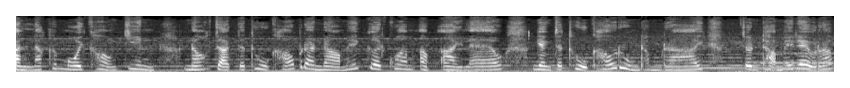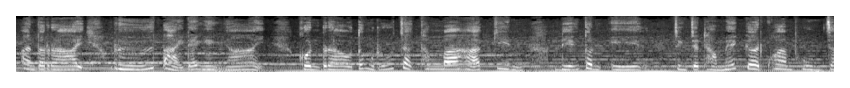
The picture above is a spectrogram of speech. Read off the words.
ารลักขโมยของกิน นอกจากจะถูกเขาประนามให้เกิดความอับอายแล้ว ยังจะถูกเขารุมทำร้าย จนทำให้ได้รับอันตราย หรือตายได้ง่ายๆ คนเราต้องรู้จักทำมาหากิน เลี้ยงตนเอง จึงจะทำให้เกิดความภูมิใจ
